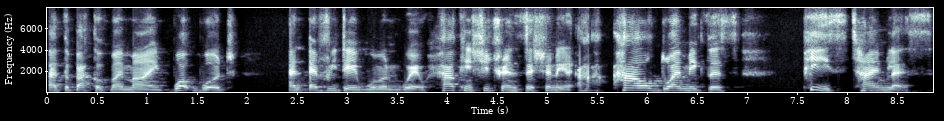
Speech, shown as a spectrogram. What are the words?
at the back of my mind. What would an everyday woman wear? How can she transition it? How do I make this piece timeless?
